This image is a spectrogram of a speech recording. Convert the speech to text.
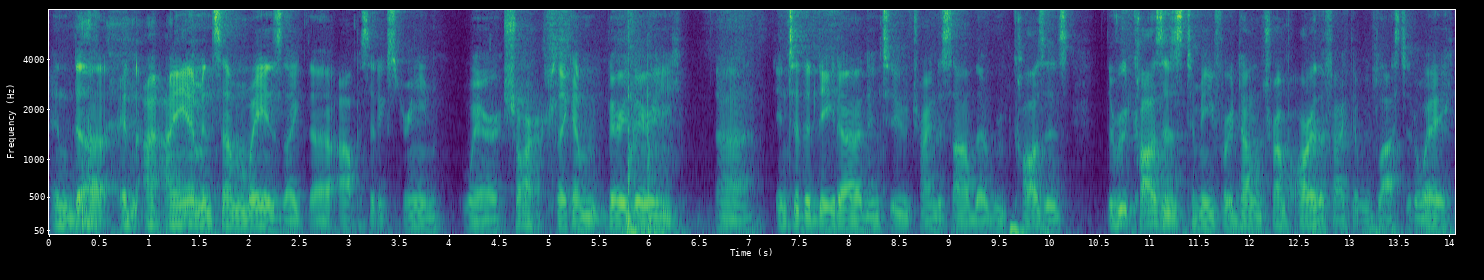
and uh, and I, I, am in some ways like the opposite extreme, where sure, like I'm very very uh, into the data and into trying to solve the root causes the root causes to me for Donald Trump are the fact that we blasted away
